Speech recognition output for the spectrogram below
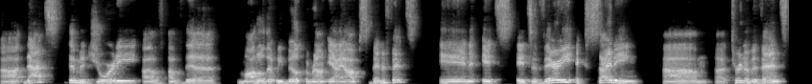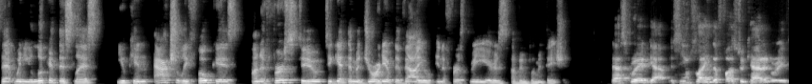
Uh, that's the majority of, of the model that we built around AI ops benefits. And it's, it's a very exciting um, uh, turn of events that when you look at this list, you can actually focus on the first two to get the majority of the value in the first three years of implementation. That's great, Gab. It seems like the first two categories,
